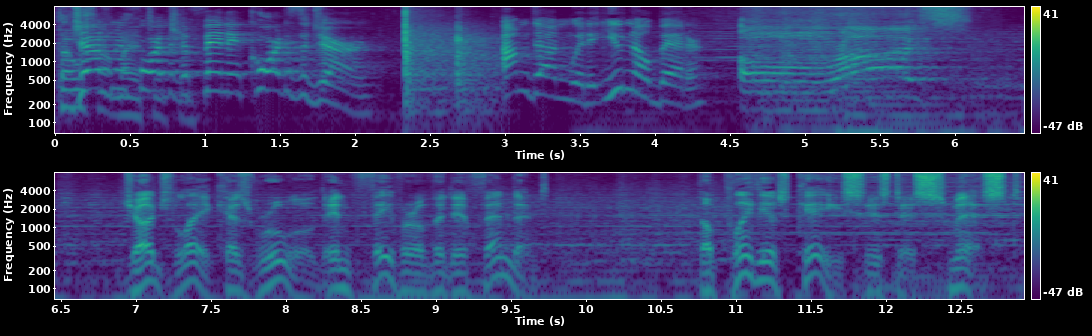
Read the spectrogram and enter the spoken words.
That was not Judgment my for the defendant, court is adjourned. I'm done with it. You know better. All rise. Judge Lake has ruled in favor of the defendant. The plaintiff's case is dismissed.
